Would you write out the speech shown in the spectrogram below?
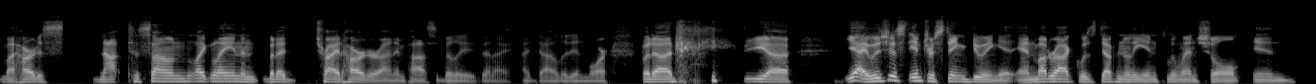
my hardest not to sound like Layne, and but I tried harder on Impossibility than I I dialed it in more. But uh, the uh, yeah, it was just interesting doing it. And Mudrock was definitely influential in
